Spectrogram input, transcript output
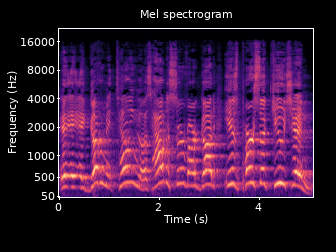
a, a, government telling us how to serve our God is persecution.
